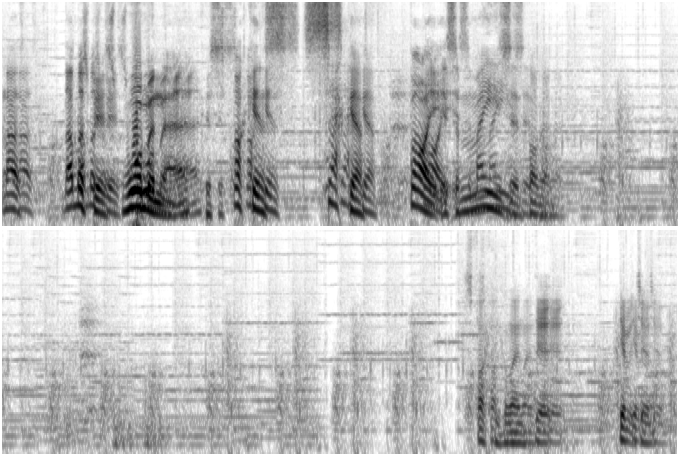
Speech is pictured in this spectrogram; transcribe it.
No, that must be his woman there. This fucking Saka fight is amazing. On. Just fucking come in, do it. Give it to him.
